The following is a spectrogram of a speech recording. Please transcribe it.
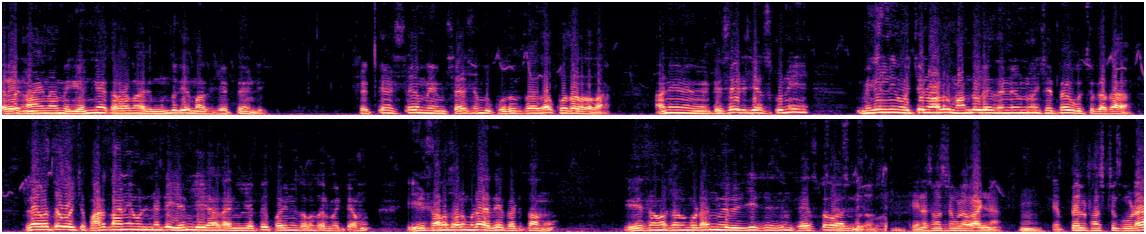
అరే నాయన మీకు ఎన్ని ఎకరాలు అది ముందుగే మాకు చెప్పండి చెప్పేస్తే మేము చేసేందుకు కుదురుతుందా కుదరదా అని డిసైడ్ చేసుకుని మిగిలిన వచ్చిన వాళ్ళకి మందు లేదని చెప్పేవచ్చు కదా. లేకపోతే వచ్చి పడతానే ఉండిందంటే ఏం చేయాలని చెప్పి పోయిన సంవత్సరం పెట్టాము. ఈ సంవత్సరం కూడా అదే పెడతాము. ఈ సంవత్సరం కూడా మీరు రిజిస్ట్రేషన్ చేసుకోవాలి. పోయిన సంవత్సరం కూడా వాడిన. ఏప్రిల్ ఫస్ట్ కూడా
